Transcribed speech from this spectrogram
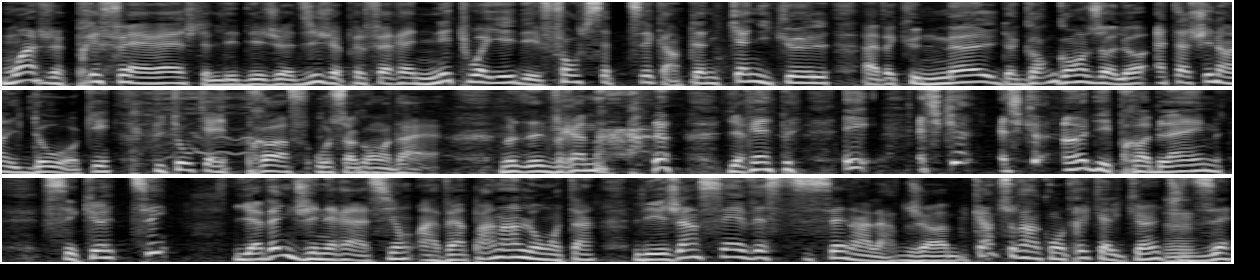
Moi, je préférais, je te l'ai déjà dit, je préférais nettoyer des fosses sceptiques en pleine canicule avec une meule de gorgonzola attachée dans le dos, OK? Plutôt qu'être prof au secondaire. Vraiment, il y a rien Et est-ce que, est-ce que un des problèmes, c'est que, tu sais, il y avait une génération avant, pendant longtemps, les gens s'investissaient dans leur job. Quand tu rencontrais quelqu'un, tu hum. disais,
